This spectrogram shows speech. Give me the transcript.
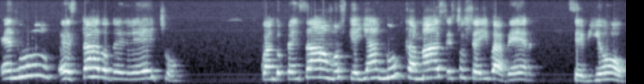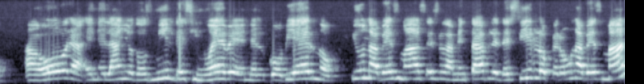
En un estado de derecho, cuando pensábamos que ya nunca más eso se iba a ver, se vio ahora en el año 2019 en el gobierno y una vez más, es lamentable decirlo, pero una vez más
